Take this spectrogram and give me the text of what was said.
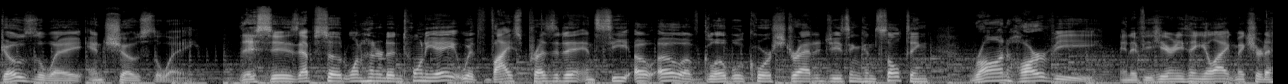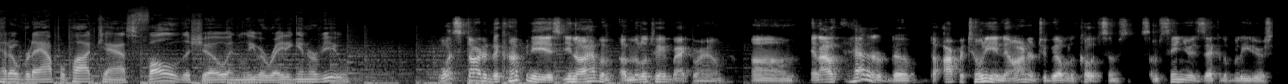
goes the way, and shows the way. This is episode 128 with Vice President and COO of Global Core Strategies and Consulting, Ron Harvey. And if you hear anything you like, make sure to head over to Apple Podcasts, follow the show, and leave a rating and review. What started the company is, you know, I have a, a military background, um, and I had a, the the opportunity and the honor to be able to coach some some senior executive leaders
